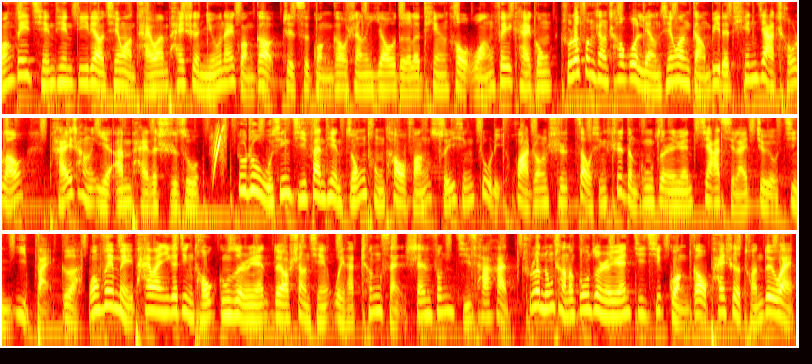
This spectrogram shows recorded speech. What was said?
王菲前天低调前往台湾拍摄牛奶广告，这次广告商邀得了天后王菲开工，除了奉上超过两千万港币的天价酬劳，排场也安排的十足。入住五星级饭店、总统套房、随行助理、化妆师、造型师等工作人员加起来就有近一百个。王菲每拍完一个镜头，工作人员都要上前为她撑伞、扇风及擦汗。除了农场的工作人员及其广告拍摄团队外，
